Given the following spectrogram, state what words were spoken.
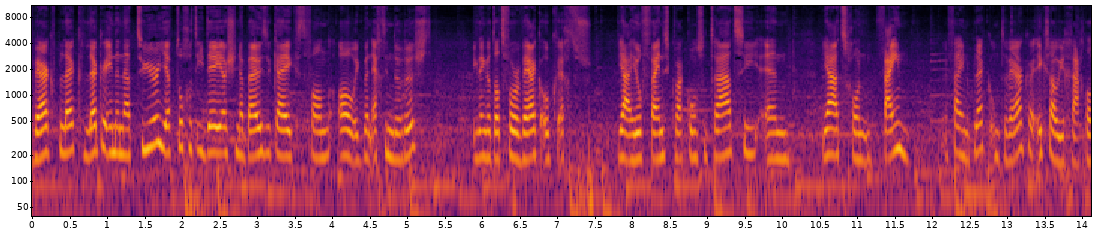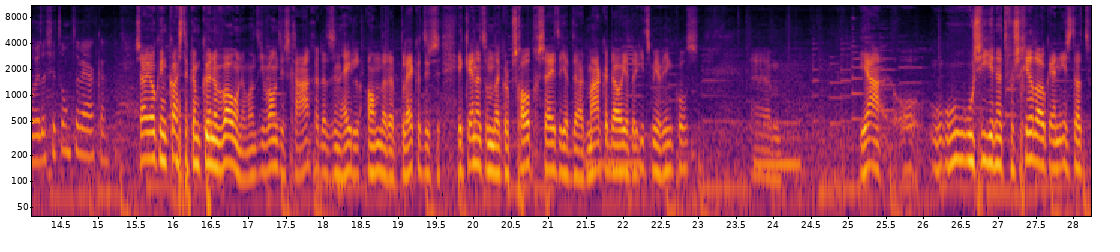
werkplek, lekker in de natuur. Je hebt toch het idee als je naar buiten kijkt van, oh, ik ben echt in de rust. Ik denk dat dat voor werk ook echt ja, heel fijn is qua concentratie. En ja, het is gewoon fijn. Een fijne plek om te werken. Ik zou hier graag wel willen zitten om te werken. Zou je ook in Kastekum kunnen wonen? Want je woont in Schagen, dat is een hele andere plek. Dus ik ken het omdat ik er op school heb gezeten. Je hebt daar het Makerdo, je hebt er iets meer winkels. Um, ja, hoe, zie je het verschil ook en is dat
